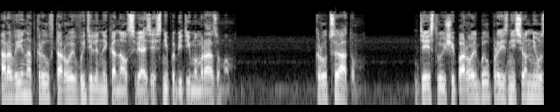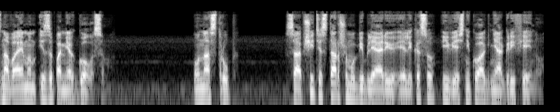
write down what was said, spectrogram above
Аравейн открыл второй выделенный канал связи с непобедимым разумом. Круциатум. Действующий пароль был произнесен неузнаваемым из-за помех голосом. «У нас труп. Сообщите старшему библиарию Эликасу и вестнику огня Грифейну.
